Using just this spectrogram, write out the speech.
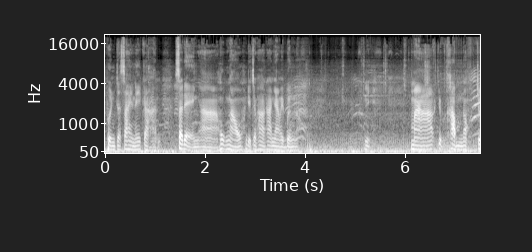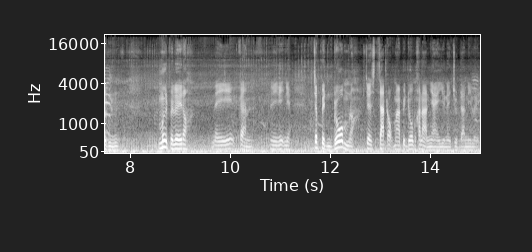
เพิ่นจะใช้ในการแสดงอ่าหกเงา เดี๋ยวจะพาทานยางไปเบิ่งเนาะนี่มาจุดคำเนาะจนมืดไปเลยเนาะในการนี่นี่เนี่ย จะเป็นโดมเนาะจะจัดออกมาเป็นโดมขนาดใหญ่อยู่ในจุดด้านนี้เลย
